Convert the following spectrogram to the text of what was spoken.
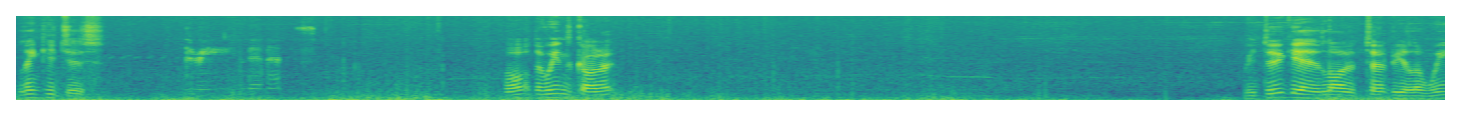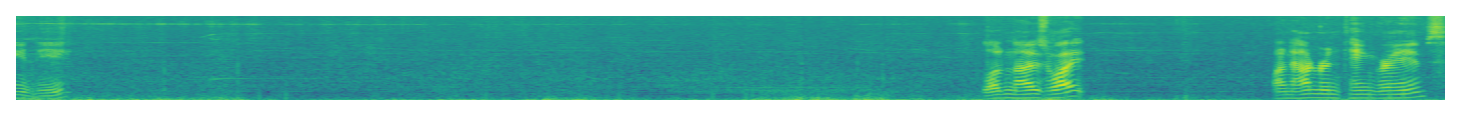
linkages. Three minutes. Oh, the wind's got it. We do get a lot of turbulent wind here. A lot of nose weight. 110 grams.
